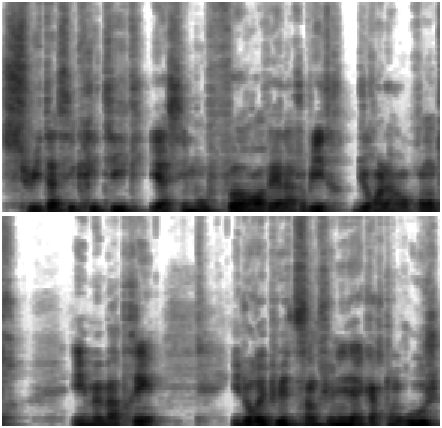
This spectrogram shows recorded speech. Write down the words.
suite à ces critiques et à ces mots forts envers l'arbitre durant la rencontre, et même après, il aurait pu être sanctionné d'un carton rouge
